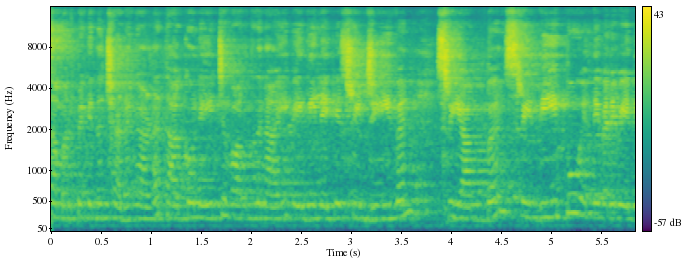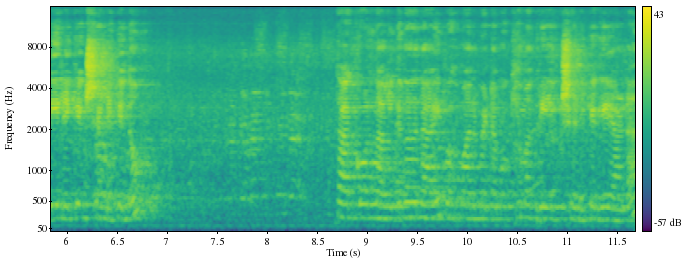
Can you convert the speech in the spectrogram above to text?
സമർപ്പിക്കുന്ന ചടങ്ങാണ്. താക്കോൽ ഏറ്റുവാങ്ങുന്നതിനായി വേദിയിലേക്ക് ശ്രീ ജീവൻ ശ്രീ അക്ബർ ശ്രീ ദീപു എന്നിവരെ വേദിയിലേക്ക് ക്ഷണിക്കുന്നു. താക്കോൽ നൽകുന്നതിനായി ബഹുമാനപ്പെട്ട മുഖ്യമന്ത്രിയെ ക്ഷണിക്കുകയാണ്.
